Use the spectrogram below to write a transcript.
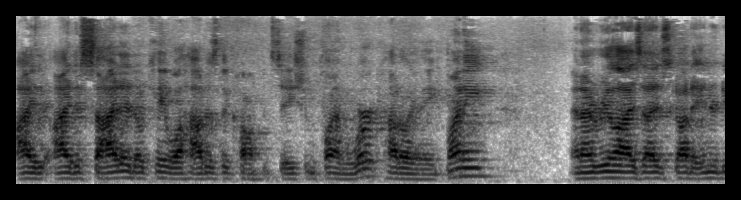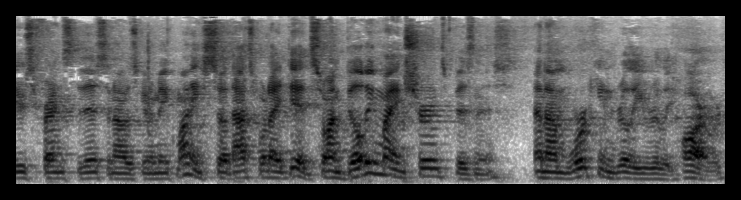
I I decided, okay, well, how does the compensation plan work? How do I make money? And I realized I just got to introduce friends to this and I was going to make money. So that's what I did. So I'm building my insurance business and I'm working really, really hard.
